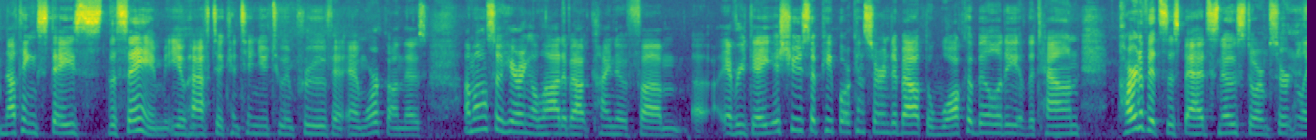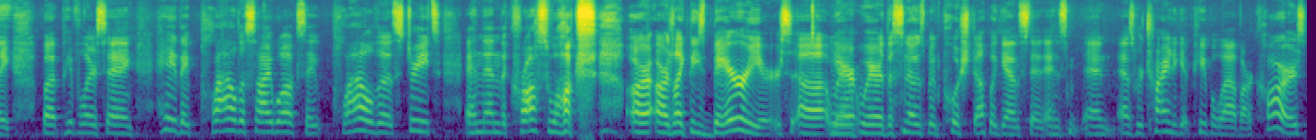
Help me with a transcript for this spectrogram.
nothing stays the same. You have to continue to improve and, and work on those. I'm also hearing a lot about kind of um, uh, everyday issues that people are concerned about, the walkability of the town. Part of it's this bad snowstorm, certainly, but people are saying, hey, they plow the sidewalks, they plow the streets, and then the crosswalks are, are like these barriers uh, where, Yeah. where the snow's been pushed up against it. And, as- and as we're trying to get people out of our cars,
